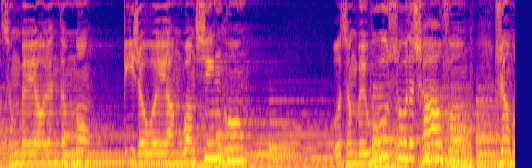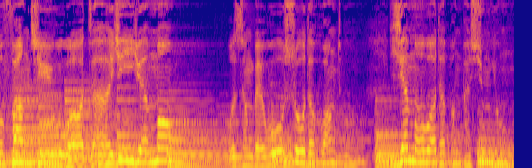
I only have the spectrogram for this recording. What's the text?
我曾被遥远的梦逼着我仰望星空，我曾被无数的嘲讽让我放弃我的音乐梦，我曾被无数的黄土淹没我的澎湃汹涌。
